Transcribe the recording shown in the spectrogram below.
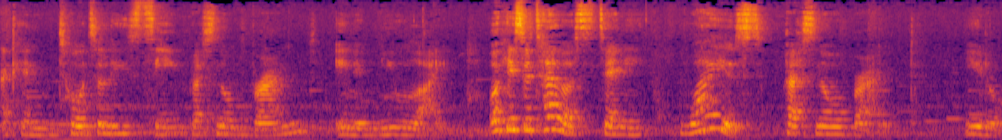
I can totally see personal brand in a new light. Okay, so tell us, Tenny, why is personal brand, you know,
